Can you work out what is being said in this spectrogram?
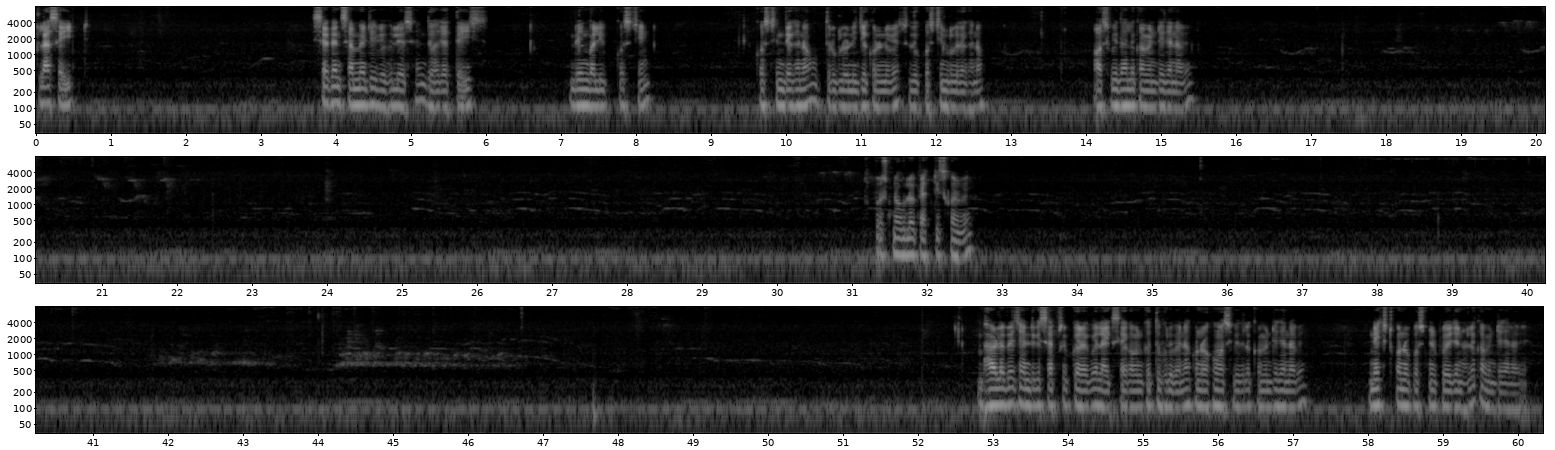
Class eight second summative evaluation দু হাজার তেইশ বেঙ্গলি কোশ্চিন কোশ্চিন দেখে নাও, উত্তরগুলো নিজে করে নেবে, শুধু কোশ্চিনগুলো দেখে নাও। অসুবিধা হলে কমেন্টে জানাবে। প্রশ্নগুলো প্র্যাকটিস করবে। ভালো লাগলে চ্যানেলটিকে সাবস্ক্রাইব করে রাখবে লাইক শেয়ার কমেন্ট করতে ভুলবে না। কোনো রকম অসুবিধা হলে কমেন্টে জানাবে। নেক্সট কোনো প্রশ্নের প্রয়োজন হলে কমেন্টে জানাবে।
